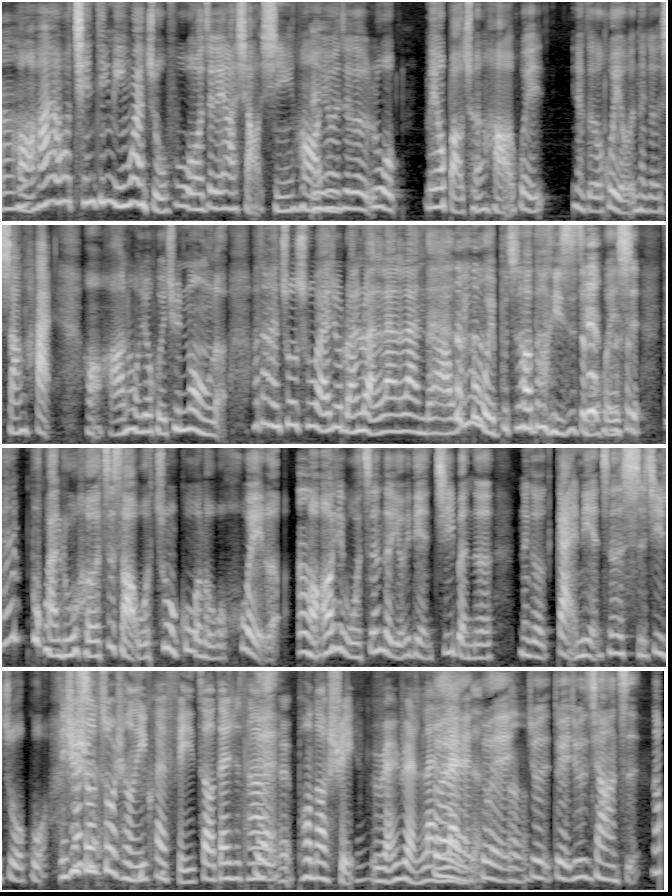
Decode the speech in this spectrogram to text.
嗯，好，她还会千叮咛万嘱咐哦，这个要小心哈，因为这个如果没有保存好会。那个会有那个伤害哦，好，那我就回去弄了。啊，当然做出来就软软烂烂的啊，因为我也不知道到底是怎么回事。但是不管如何，至少我做过了，我会了。嗯，而且我真的有一点基本的那个概念，真的实际做过。你是说做成了一块肥皂，但是它碰到水软软烂烂的？对，就对，就是这样子。那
